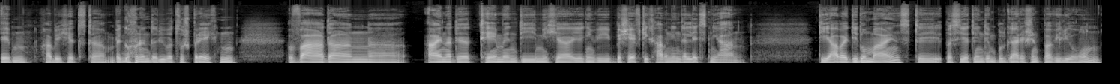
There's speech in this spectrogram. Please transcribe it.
eben habe ich jetzt äh, begonnen darüber zu sprechen, war dann äh, einer der Themen, die mich ja irgendwie beschäftigt haben in den letzten Jahren. Die Arbeit, die du meinst, die basiert in dem bulgarischen Pavillon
